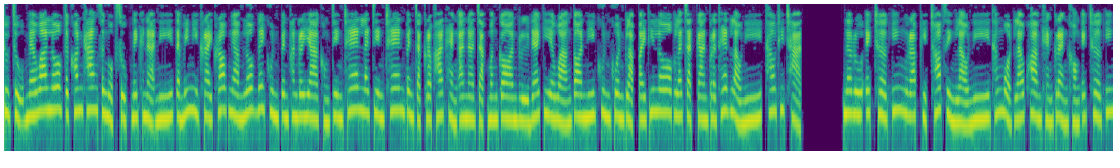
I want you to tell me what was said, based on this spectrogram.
จู่ๆแม้ว่าโลกจะค่อนข้างสงบสุขในขณะนี้แต่ไม่มีใครครอบงำโลกได้คุณเป็นภรรยาของเจียงเช่น และเจียงเช่น เป็นจักรพรรดิแห่งอาณาจักรมังกร หรือแดเกียหวางตอนนี้คุณควรกลับไปที่โลกและจัดการประเทศเหล่านี้เท่าที่ฉัด นารูเอ็กเชอร์กิงรับผิดชอบสิ่งเหล่านี้ทั้งหมดแล้วความแข็งแกร่งของเอ็กเชอร์กิง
